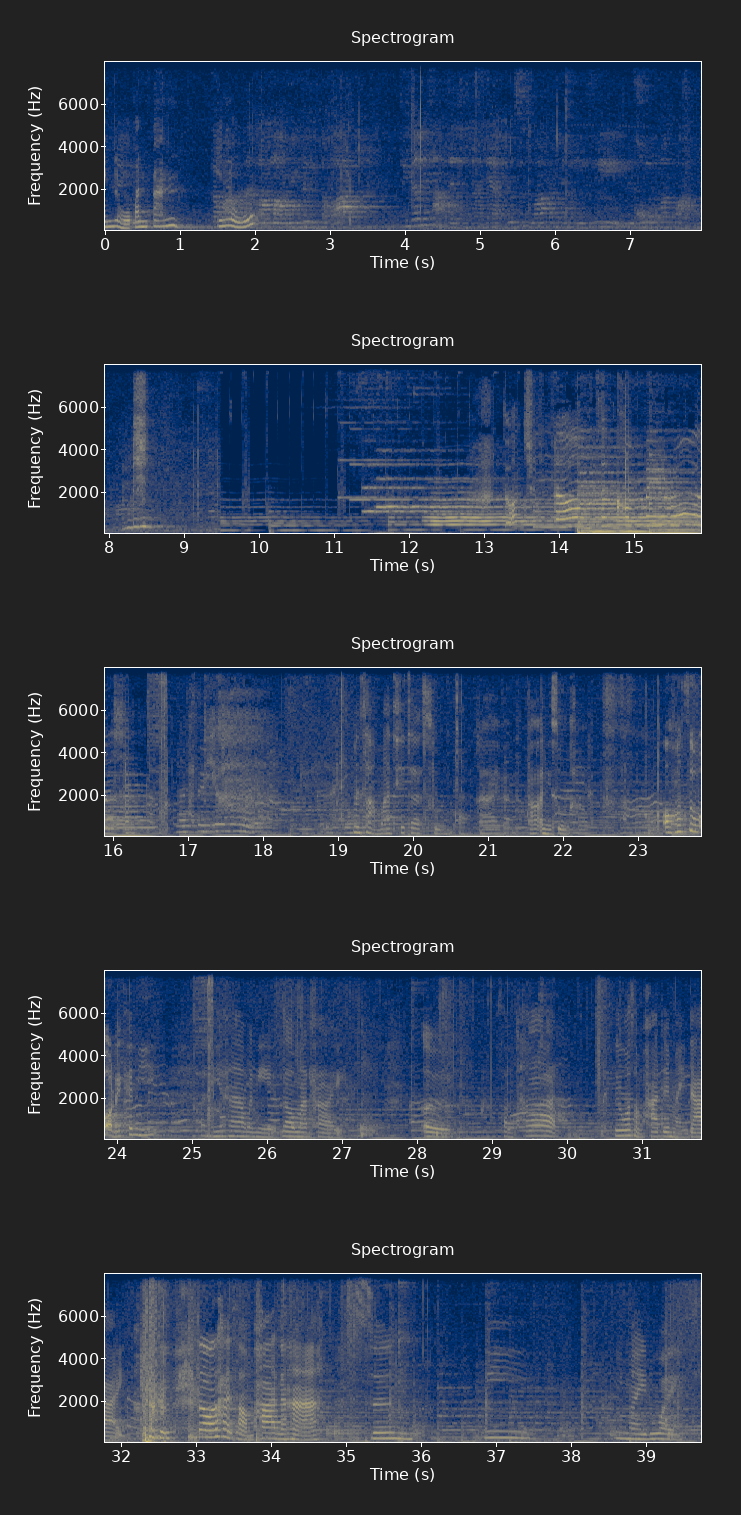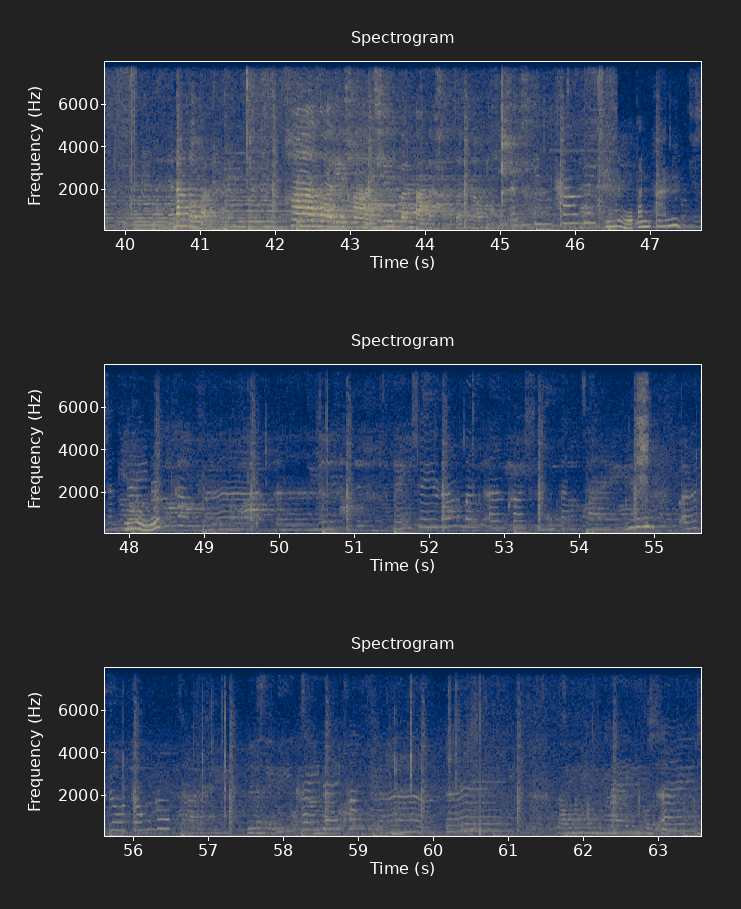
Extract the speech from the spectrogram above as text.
เห็นหนูปันปันเห็นหนูตอนฉันหนาวเธอคงไม่รู้ว่าฉันมันสามารถที่จะซูมออกได้แบบอ้าวอันนี้ซูมเข้า อ๋อ ซูมออกได้แค่นี้ วันที่ห้าวันนี้เรามาถ่าย เออ สัมภาษณ์ เรียกว่าสัมภาษณ์ได้ไหมได้ เรามาถ่ายสัมภาษณ์นะคะ ซึ่งมีมีไม้ด้วย แนะนำตัวก่อนเลยค่ะค่ะ สวัสดีค่ะ ชื่อปันปันนะคะ จากแนวบีทีค่ะเห็นหนูปันปันเห็นหนูไม่ใช่เรื่องบัง เราะฉันตั้งใจเปิดดูตรงรูปถ่ายมีใครได้ข้างเธอเรามาทำงาน คนอื่น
